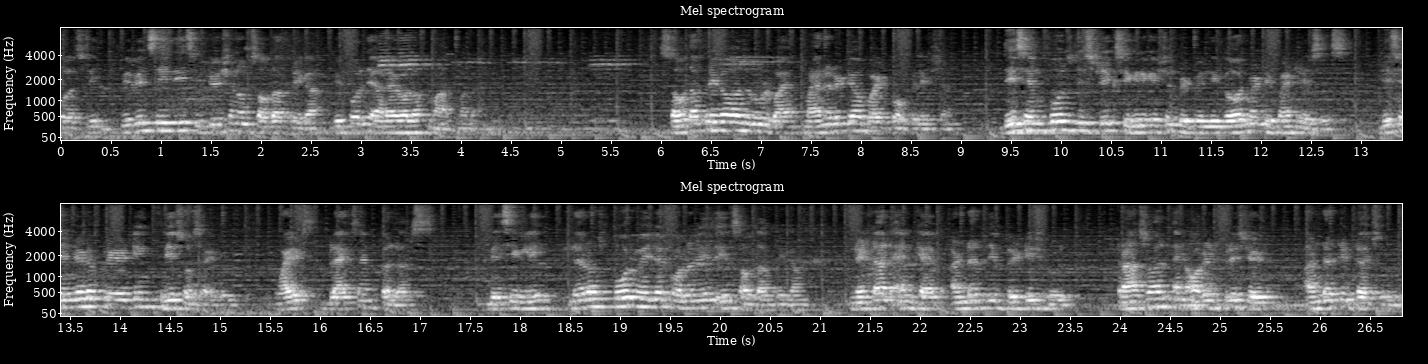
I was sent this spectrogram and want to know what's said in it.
Firstly, we will see the situation of South Africa before the arrival of Mahatma Gandhi. South Africa was ruled by a minority of white population. This enforced strict segregation between the government-defined races. This ended up creating three societies, whites, blacks and colors. Basically, there were four major colonies in South Africa, Natal and Cape under the British rule, Transvaal and Orange Free State under the Dutch rule.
